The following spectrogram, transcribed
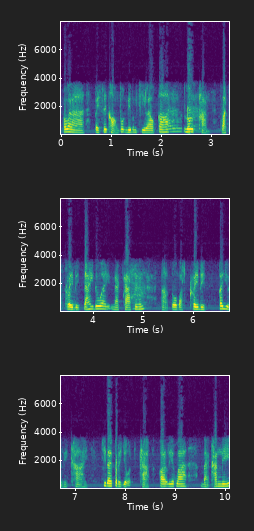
เพราะเวลาไปซื้อของพวกนี้บางทีเราก็รูดผ่านบัตรเครดิตได้ด้วยนะครับเพราะฉะนั้นตัวบัตรเครดิตก็อยู่ในขาย ที่ได้ประโยชน์ครับ ก็เรียกว่าแบบครั้งนี้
